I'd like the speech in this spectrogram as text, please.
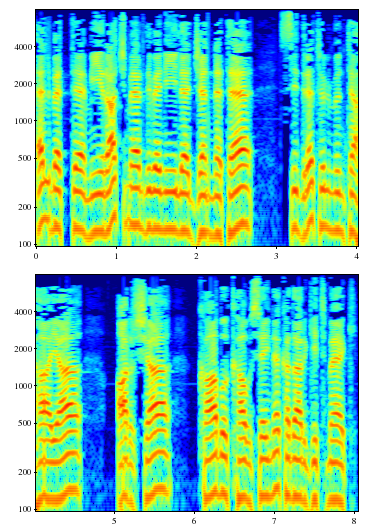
elbette Miraç merdiveniyle cennete, Sidretül Münteha'ya, arşa, Kâb-ı Kavseyn'e kadar gitmek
